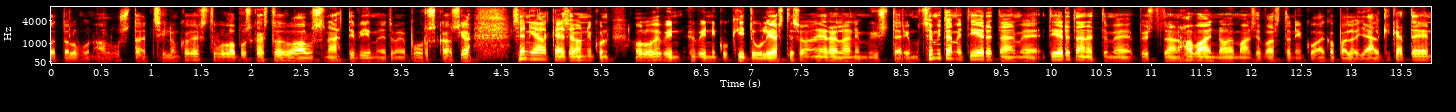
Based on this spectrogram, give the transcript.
2000-luvun alusta, että silloin 90-luvun lopussa 2000-luvun alussa nähtiin viimeinen tämmöinen purskaus, ja sen jälkeen se on niin kuin ollut hyvin, hyvin niin kuin kituliasta, se on eräänlainen mysteeri, mutta se mitä me tiedetään, me tiedetään, että me pystytään havainnoimaan se vasta niin kuin aika paljon jälkikäteen,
